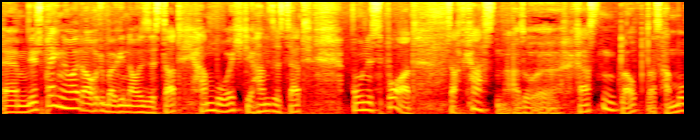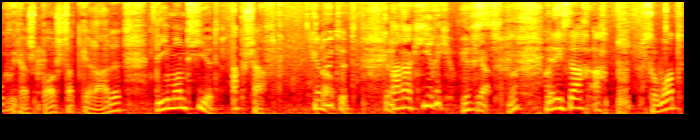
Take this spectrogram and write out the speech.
Ähm, wir sprechen heute auch über genau diese Stadt, Hamburg, die Hansestadt ohne Sport, sagt Carsten. Also äh, Carsten glaubt, dass Hamburg sich als Sportstadt gerade demontiert, abschafft, Genau. tötet. Genau. Harakiri, ihr wisst. Ja. Ne? Und ich sag, ach, pff, so what,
